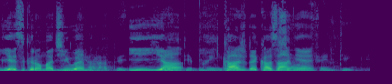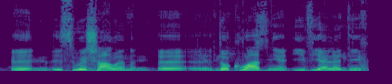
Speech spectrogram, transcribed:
je zgromadziłem i ja każde kazanie słyszałem e, e, dokładnie i wiele tych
